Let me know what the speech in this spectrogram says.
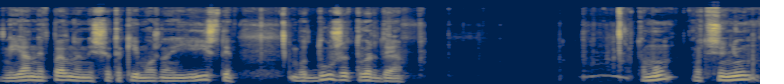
я не впевнений, що такий можна їсти, бо дуже тверде. Тому оціню,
